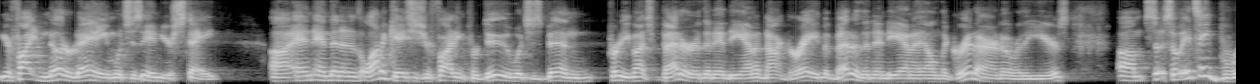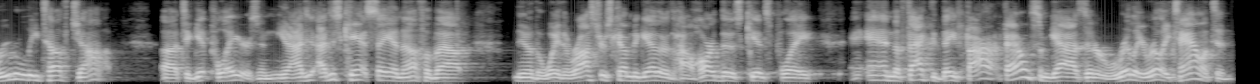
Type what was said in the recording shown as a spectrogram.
You're fighting Notre Dame, which is in your state. Uh, and, and then in a lot of cases, you're fighting Purdue, which has been pretty much better than Indiana, not great, but better than Indiana on the gridiron over the years. Um, so, so it's a brutally tough job uh, to get players. And, you know, I, ju- I just can't say enough about, you know, the way the rosters come together, how hard those kids play, and the fact that they found, found some guys that are really, really talented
